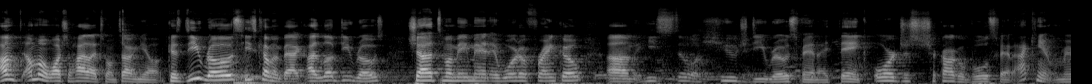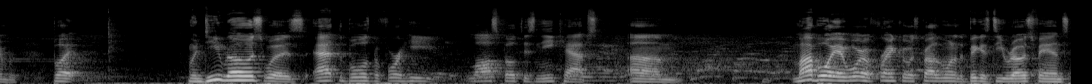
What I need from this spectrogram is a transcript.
I'm, I'm gonna watch the highlights while I'm talking to y'all. Because D Rose, he's coming back. I love D Rose. Shout out to my main man Eduardo Franco. Um, he's still a huge D Rose fan, I think, or just Chicago Bulls fan. I can't remember. But when D Rose was at the Bulls before he lost both his kneecaps, um, my boy Eduardo Franco was probably one of the biggest D Rose fans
